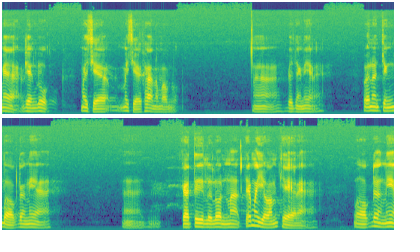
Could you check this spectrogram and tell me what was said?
แม่เลี้ยงลูก ไม่เสีย ไม่เสียค่าน้ำมันลูกอ่า เป็นอย่างนี้นะเพราะนั้นจึงบอกเรื่องนี้กระตือรือร้นมาก จะไม่ยอมแก่นะบอกเรื่องนี้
